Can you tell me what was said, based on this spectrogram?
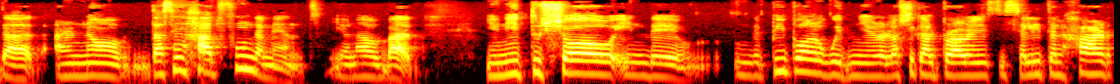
that are not doesn't have fundament, you know, but you need to show in the in the people with neurological problems it's a little hard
